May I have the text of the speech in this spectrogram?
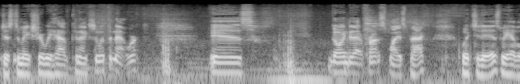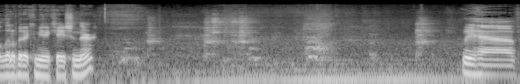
just to make sure we have connection with the network, is going to that front splice pack, which it is. We have a little bit of communication there. We have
